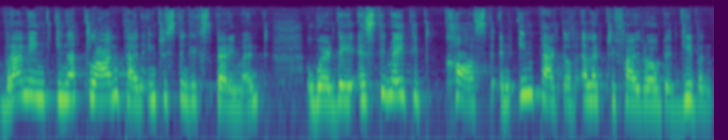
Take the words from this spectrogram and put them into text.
running in Atlanta an interesting experiment where they estimated cost and impact of electrified road at given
